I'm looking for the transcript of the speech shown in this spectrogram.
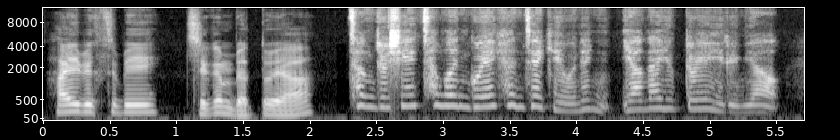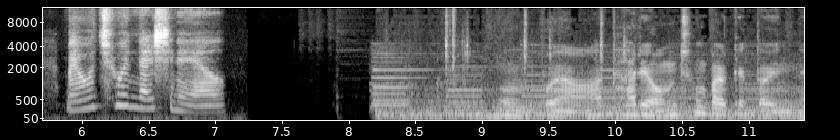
하이 빅스비 지금 몇 도야? 청주시 청원구의 현재 기온은 영하 6도에 이르며 매우 추운 날씨네요. 음, 뭐야 달이 엄청 밝게 떠있네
